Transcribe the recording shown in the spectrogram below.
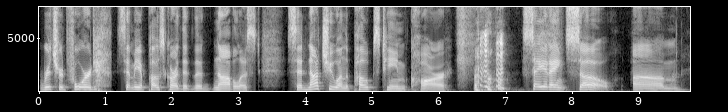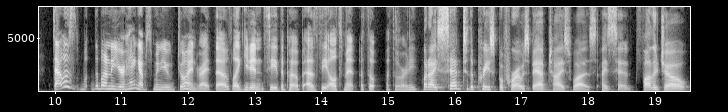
Richard Ford sent me a postcard that the novelist said, "Not you on the Pope's team, Karr. Say it ain't so." Um, That was the one of your hangups when you joined, right? Though, like you didn't see the Pope as the ultimate author- authority. What I said to the priest before I was baptized was, I said, Father Joe,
